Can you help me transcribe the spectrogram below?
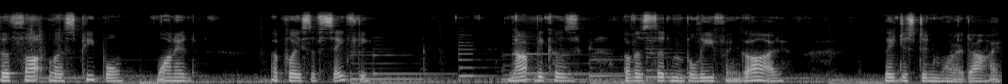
the thoughtless people wanted a place of safety, not because of a sudden belief in God they just didn't want to die.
